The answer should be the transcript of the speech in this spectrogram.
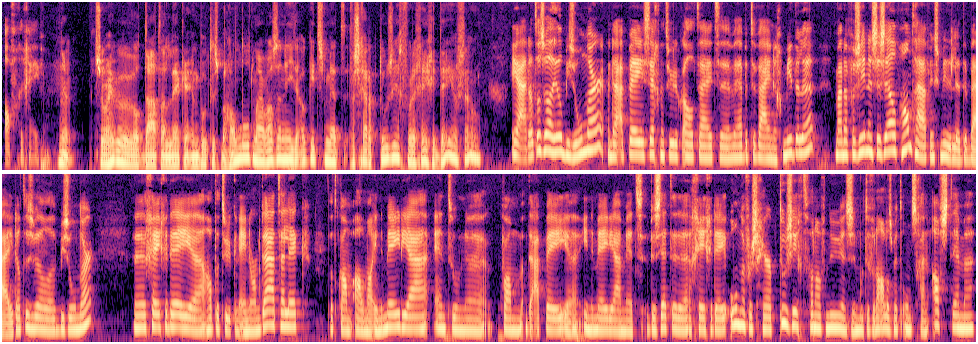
afgegeven. Ja. Zo hebben we wat datalekken en boetes behandeld, maar was er niet ook iets met verscherpt toezicht voor de GGD of zo? Ja, dat was wel heel bijzonder. De AP zegt natuurlijk altijd: eh, we hebben te weinig middelen. Maar dan verzinnen ze zelf handhavingsmiddelen erbij. Dat is wel eh, bijzonder. De GGD eh, had natuurlijk een enorm datalek. Dat kwam allemaal in de media. En toen kwam de AP in de media met: we zetten de GGD onder verscherpt toezicht vanaf nu. En ze moeten van alles met ons gaan afstemmen.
